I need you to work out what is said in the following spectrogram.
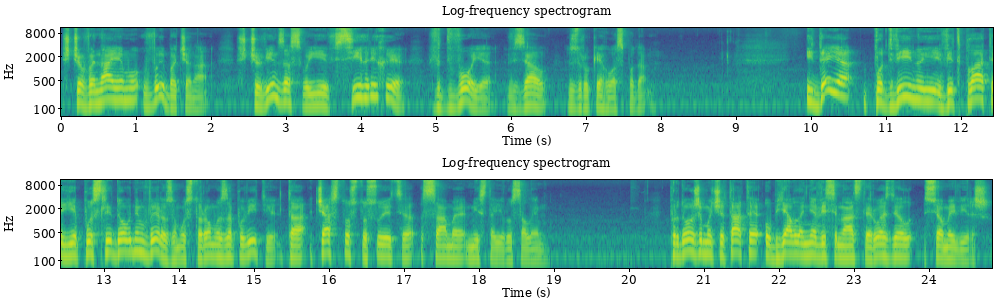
що вина йому вибачена, що він за свої всі гріхи вдвоє взяв з руки Господа. Ідея подвійної відплати є послідовним виразом у старому заповіті та часто стосується саме міста Єрусалим. Продовжимо читати об'явлення 18 розділ 7 вірш.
